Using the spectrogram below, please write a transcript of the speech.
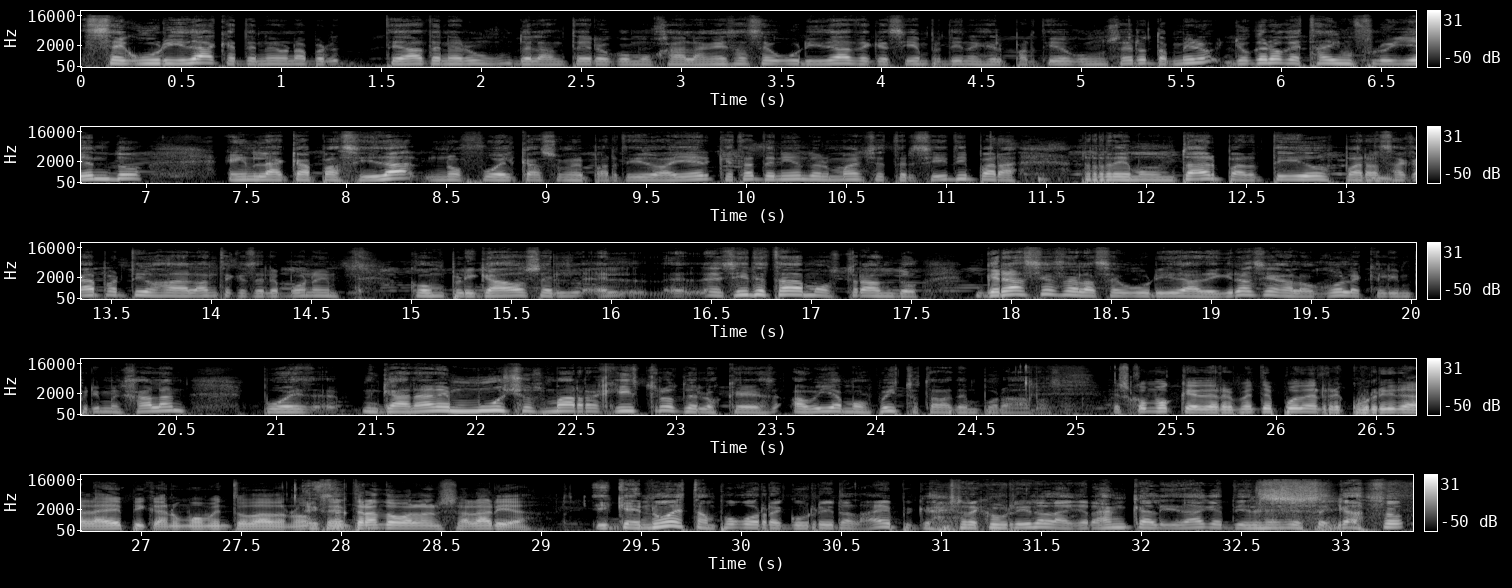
seguridad que tener una, te da tener un delantero como Haaland, esa seguridad de que siempre tienes el partido con un cero, también yo creo que está influyendo en la capacidad, no fue el caso en el partido de ayer, que está teniendo el Manchester City para remontar partidos, para sacar partidos adelante que se le ponen complicados. El, el- el City está demostrando, gracias a la seguridad y gracias a los goles que le imprime Haaland, pues ganar en muchos más registros de los que habíamos visto hasta la temporada pasada. Es como que de repente pueden recurrir a la épica en un momento dado, ¿no? Exacto. Centrando balones al área. Y que no es tampoco recurrir a la épica, es recurrir a la gran calidad que tiene en este caso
